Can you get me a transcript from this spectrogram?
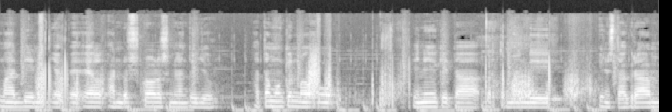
madin_ypl underscore 97 atau mungkin mau ini kita berteman di Instagram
